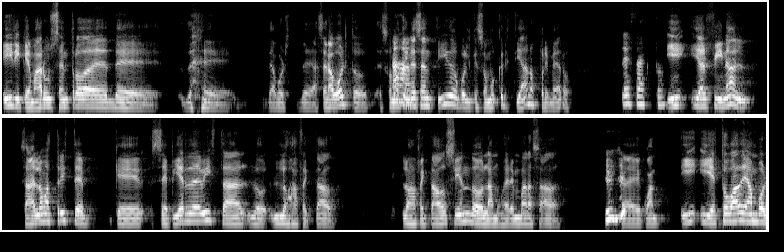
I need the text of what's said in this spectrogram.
ir y quemar un centro de, de, de, de hacer aborto. Eso no tiene sentido porque somos cristianos primero. Exacto. Y, y, al final, ¿sabes lo más triste? Que se pierde de vista los afectados los afectados siendo la mujer embarazada. Y, y, esto va de ambos,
